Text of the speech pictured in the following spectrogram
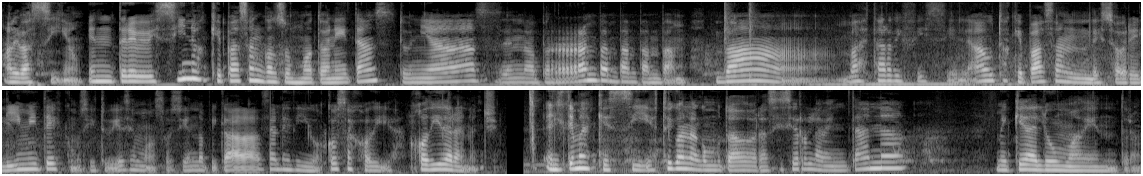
al vacío, entre vecinos que pasan con sus motonetas tuneadas, haciendo pam pam pam pam pam, va, va a estar difícil. Autos que pasan de sobre límites, como si estuviésemos haciendo picadas. Ya les digo, cosa jodida, jodida la noche. El tema es que sí, estoy con la computadora, si cierro la ventana, me queda el humo adentro.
